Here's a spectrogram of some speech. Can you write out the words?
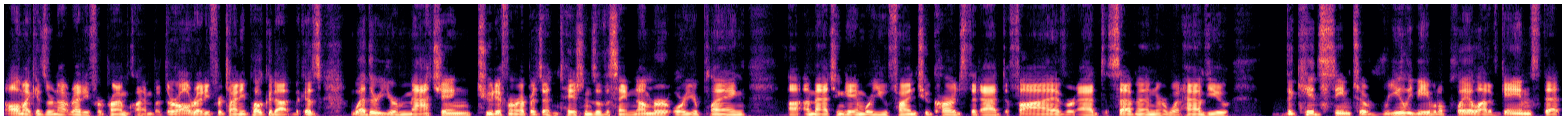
all my kids are not ready for prime climb, but they're all ready for tiny polka dot because whether you're matching two different representations of the same number or you're playing uh, a matching game where you find two cards that add to five or add to seven or what have you, the kids seem to really be able to play a lot of games that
